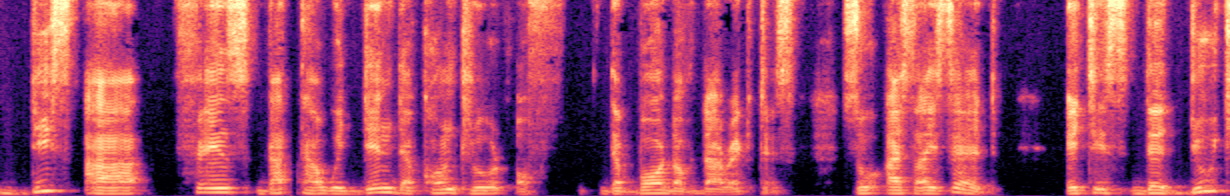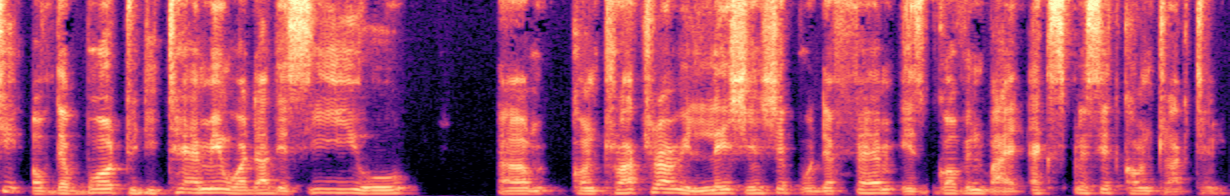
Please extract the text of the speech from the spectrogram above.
these are things that are within the control of the board of directors. So as I said, it is the duty of the board to determine whether the CEO um, contractual relationship with the firm is governed by explicit contracting.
